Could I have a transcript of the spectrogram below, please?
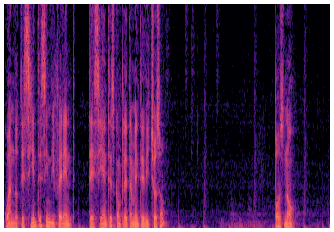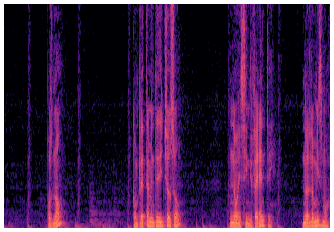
cuando te sientes indiferente, ¿te sientes completamente dichoso? Pues no. Pues no. Completamente dichoso no es indiferente. No es lo mismo.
